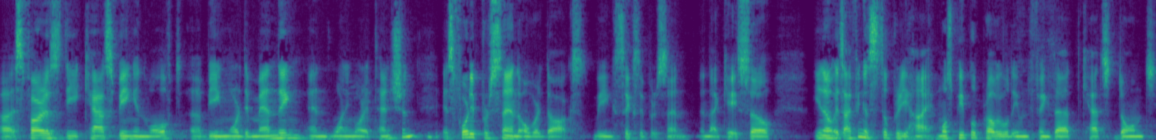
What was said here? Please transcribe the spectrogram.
uh, as far as the cats being involved, uh, being more demanding and wanting more attention, mm-hmm. is 40% over dogs, being 60% in that case. So you know, it's I think it's still pretty high. Most people probably would even think that cats don't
